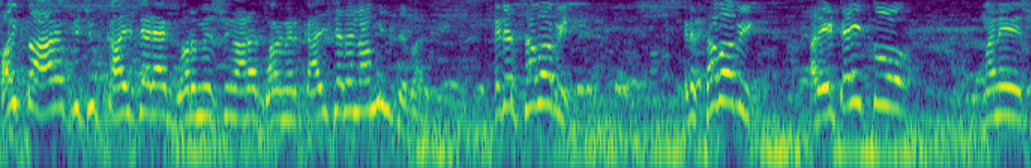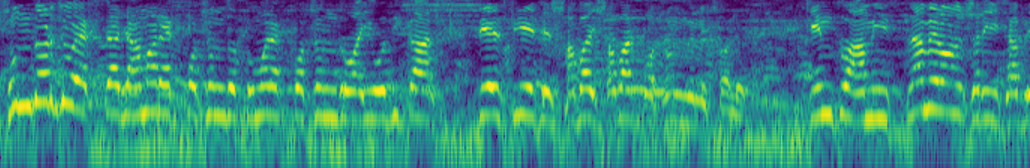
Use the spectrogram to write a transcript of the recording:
হয়তো আরও কিছু কালচার এক ধর্মের সঙ্গে আর ধর্মের কালচারে না মিলতে পারে। এটা স্বাভাবিক। এটা স্বাভাবিক। আর এটাই তো মানে সৌন্দর্য একটা যে আমার এক পছন্দ, তোমার এক পছন্দ এই অধিকার দেশ দিয়েছে, সবাই সবার পছন্দ নিয়ে চলে। কিন্তু আমি ইসলামের অনুসারী হিসাবে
